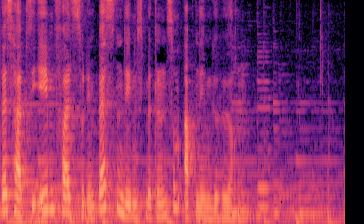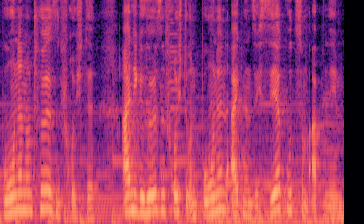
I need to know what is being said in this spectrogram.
weshalb sie ebenfalls zu den besten Lebensmitteln zum Abnehmen gehören. Bohnen und Hülsenfrüchte. Einige Hülsenfrüchte und Bohnen eignen sich sehr gut zum Abnehmen.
